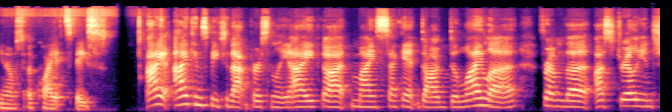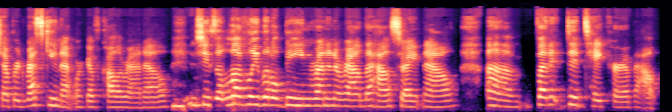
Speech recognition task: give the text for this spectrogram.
you know a quiet space I, I can speak to that personally. I got my second dog, Delilah, from the Australian Shepherd Rescue Network of Colorado. Mm-hmm. And she's a lovely little bean running around the house right now. Um, but it did take her about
